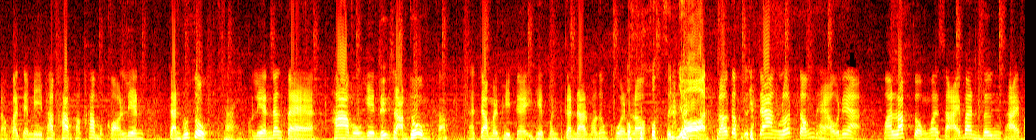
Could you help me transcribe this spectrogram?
เราก็จะมีภาคค่ำภาคค่ำเมื่อก่อนเรียนจันทร์พุธศุกร์ำใช่ เรียนตั้งแต่5โมงเย็นถึง3ทุ่มครับ ถ้าจำไม่ผิดเนี่ยอีเทคมันกันดานพอสมควรโอ้เราโหสุดยอด เราต้องจ้างรถสองแถวเนี่ย มารับส่งว่าสายบ้านบึง สายพ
